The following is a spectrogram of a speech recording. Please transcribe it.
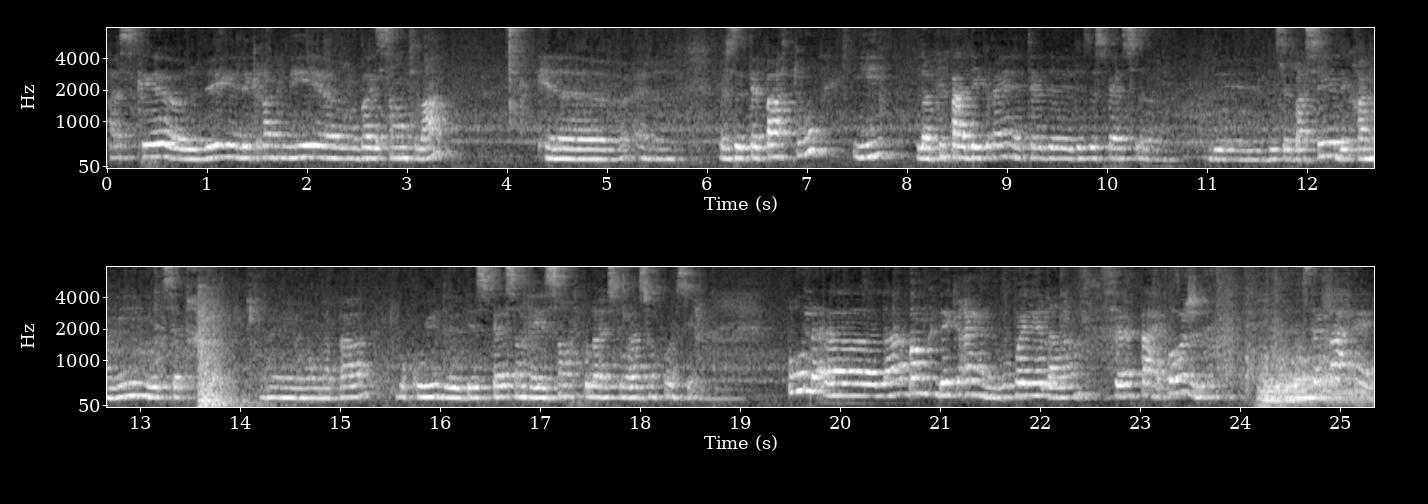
parce que euh, les, les, graminées envahissantes là, elles, étaient partout et la plupart des graines étaient des, espèces des herbacées, des graminées, etc. On n'a pas beaucoup eu d'espèces intéressantes pour la restauration forestière. Pour la, banque des graines, vous voyez là, c'est pareil. c'est pareil.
